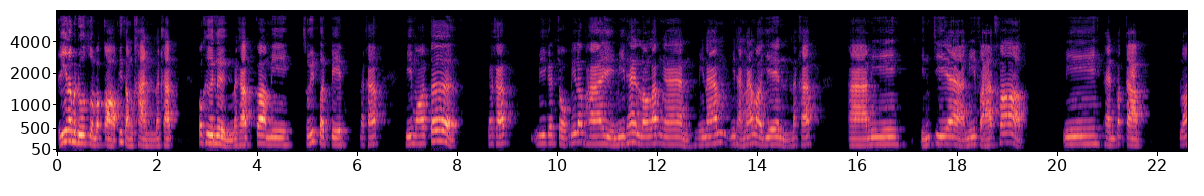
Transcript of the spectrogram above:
ทีนี้เรามาดูส่วนประกอบที่สำคัญนะครับ ก็คือ1นนะครับ ก็มีสวิตช์เปิดปิดนะครับ มีมอเตอร์นะครับ มีกระจกนิรภัย มีแท่นรองรับงาน มีน้ำมีถังน้ำหล่อเย็นนะครับ อ่ามี หินเจีย มีฝาครอบ มีแผ่นประกับล้อ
